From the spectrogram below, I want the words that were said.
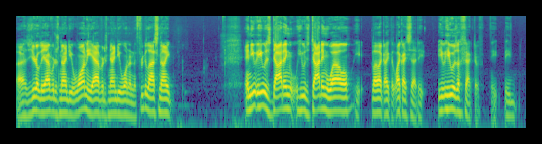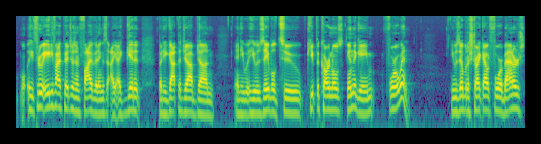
Uh, his yearly average is 91. He averaged 91 and a three last night, and he, he was dotting. He was dotting well. He, like like like I said, he he, he was effective. He, he he threw 85 pitches in five innings. I, I get it, but he got the job done, and he he was able to keep the Cardinals in the game for a win. He was able to strike out four batters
